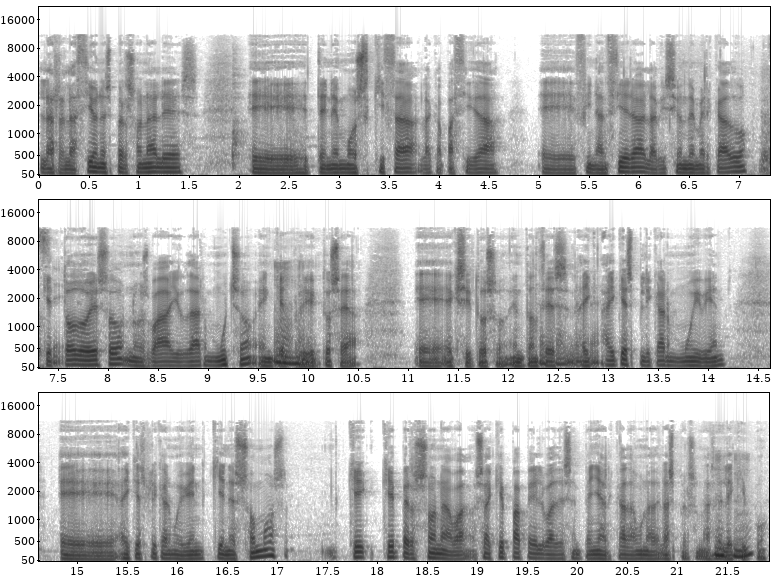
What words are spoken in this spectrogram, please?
las relaciones personales, eh, tenemos quizá la capacidad eh, financiera, la visión de mercado, que Sí. todo eso nos va a ayudar mucho en que el proyecto sea eh, exitoso. Entonces hay, hay que explicar muy bien, eh, hay que explicar muy bien quiénes somos, qué, qué persona va, o sea, qué papel va a desempeñar cada una de las personas del equipo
